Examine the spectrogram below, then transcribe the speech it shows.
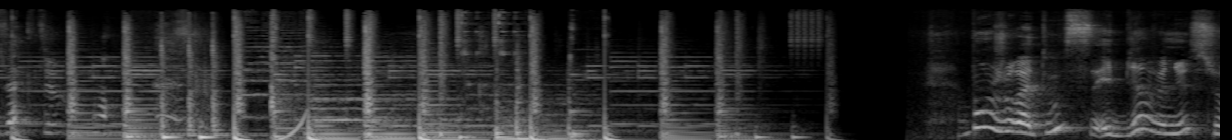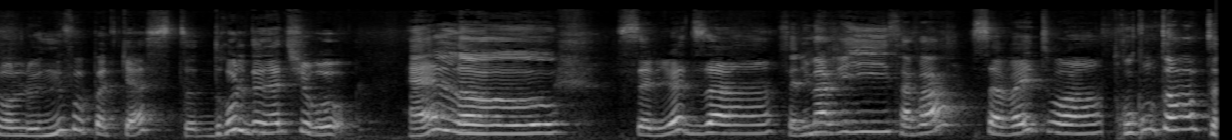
Exactement. Bonjour à tous et bienvenue sur le nouveau podcast Drôle de Naturo. Hello Salut Adza. Salut Marie, ça va? Ça va et toi? Trop contente.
